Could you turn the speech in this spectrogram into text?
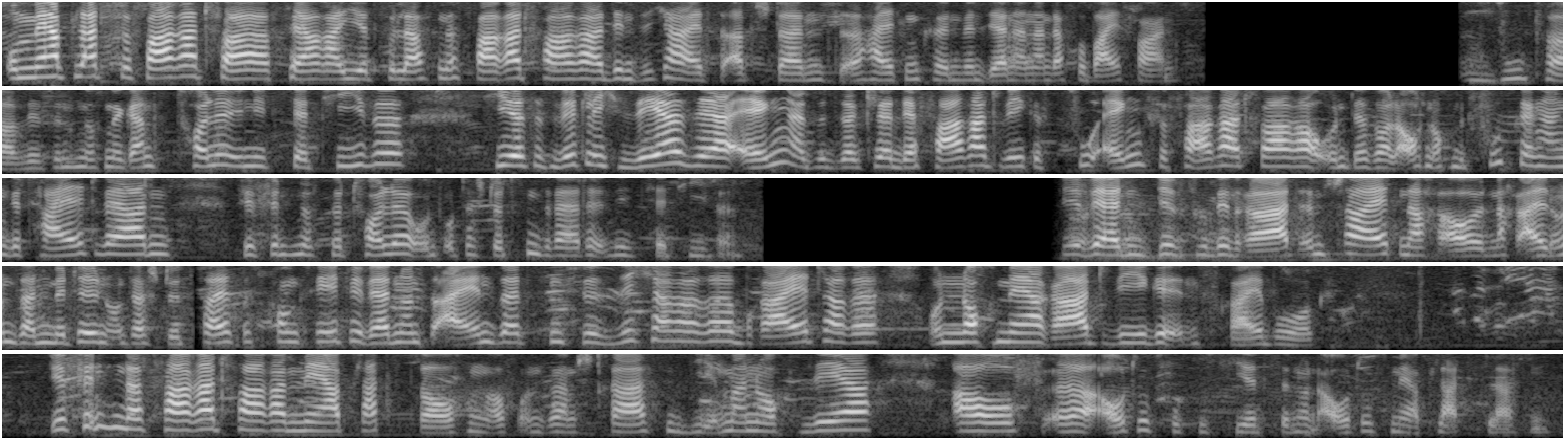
Um mehr Platz für Fahrradfahrer hier zu lassen, dass Fahrradfahrer den Sicherheitsabstand äh, halten können, wenn sie aneinander vorbeifahren. Super, wir finden das eine ganz tolle Initiative. Hier ist es wirklich sehr, sehr eng. Also der Fahrradweg ist zu eng für Fahrradfahrer und der soll auch noch mit Fußgängern geteilt werden. Wir finden das eine tolle und unterstützenswerte Initiative. Wir werden zu den Radentscheid nach, nach allen unseren Mitteln unterstützen. Heißt es konkret, wir werden uns einsetzen für sicherere, breitere und noch mehr Radwege in Freiburg. Wir finden, dass Fahrradfahrer mehr Platz brauchen auf unseren Straßen, die immer noch sehr auf äh, Autos fokussiert sind und Autos mehr Platz lassen.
